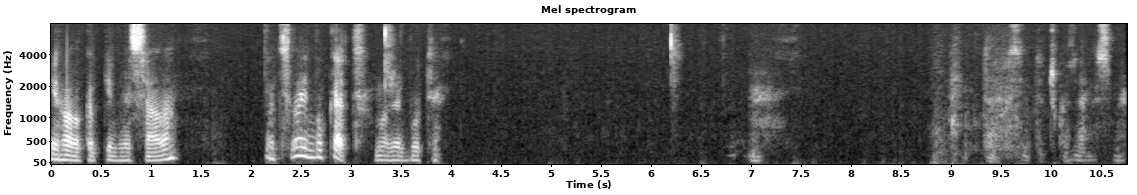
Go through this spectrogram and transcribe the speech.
іголка підвисала. Ну, цілий букет може бути. Так, сіточку зараз ми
